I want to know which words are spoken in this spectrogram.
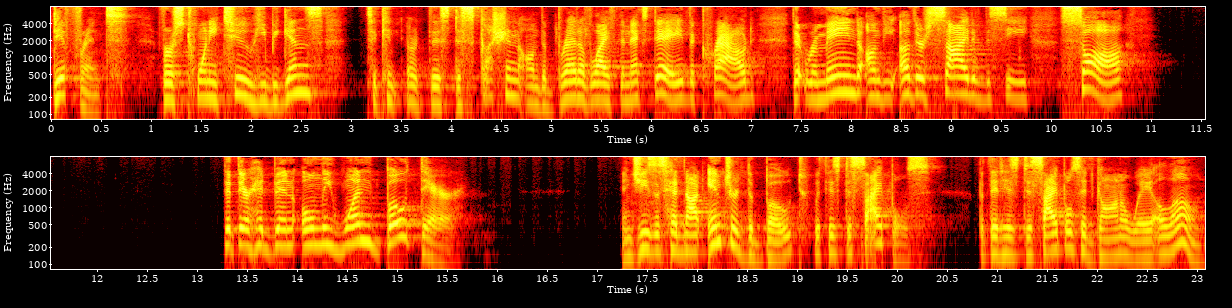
different Verse 22, he begins to or this discussion on the bread of life. The next day, the crowd that remained on the other side of the sea saw that there had been only one boat there. And Jesus had not entered the boat with his disciples, but that his disciples had gone away alone.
